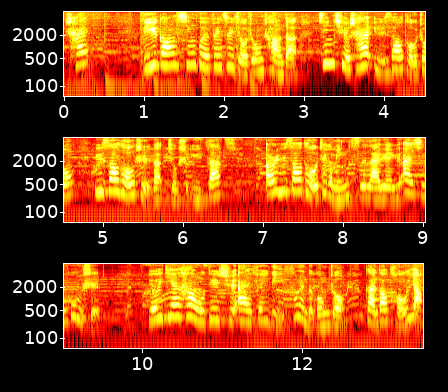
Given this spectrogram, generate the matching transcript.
钗。李玉刚《新贵妃醉酒》中唱的“金雀钗玉搔头”中，玉搔头指的就是玉簪，而玉搔头这个名词来源于爱情故事。有一天，汉武帝去爱妃李夫人的宫中，感到头痒。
